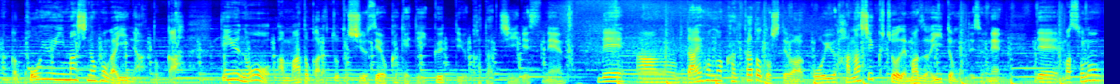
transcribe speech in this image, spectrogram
なんかこういう言い回しの方がいいなとかっていうのをあ後からちょっと修正をかけていくっていう形ですね。であの台本の書き方としてはこういう話口調でまずはいいと思うんですよね。で、まあ、その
